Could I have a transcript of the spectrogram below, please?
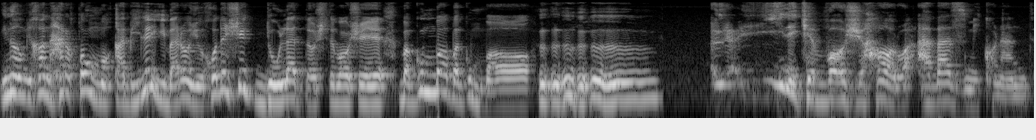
اینا می‌خوان هر قوم و قبیله ای برای خودش یک دولت داشته باشه. با گومبا با. گومبا اینه که واژه ها رو عوض می‌کنند.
